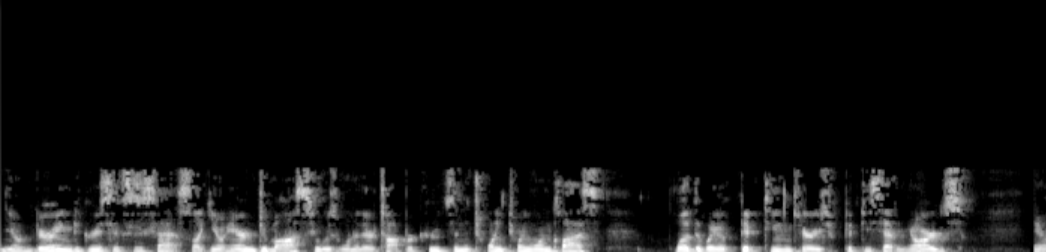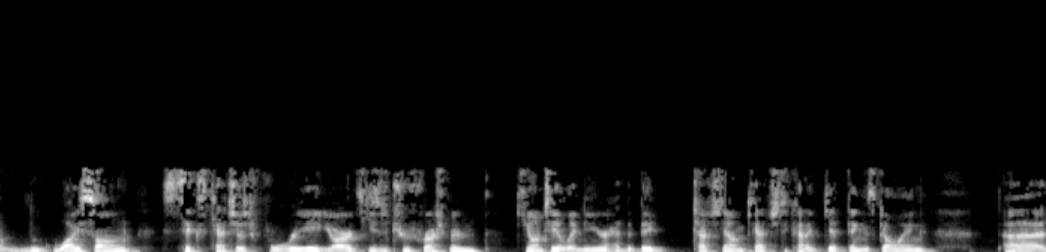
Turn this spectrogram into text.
you know, varying degrees of success. Like, you know, Aaron Dumas, who was one of their top recruits in the 2021 class, led the way with 15 carries for 57 yards. You know, Luke Wysong, six catches, 48 yards. He's a true freshman. Keontae Lanier had the big touchdown catch to kind of get things going, uh,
